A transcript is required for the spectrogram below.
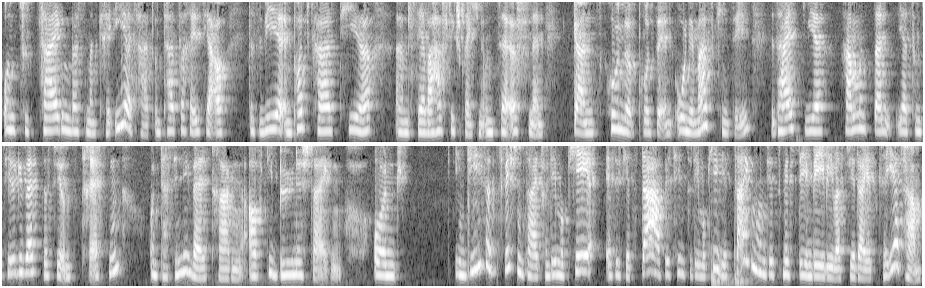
und zu zeigen, was man kreiert hat. Und Tatsache ist ja auch, dass wir im Podcast hier ähm, sehr wahrhaftig sprechen, und sehr öffnen, ganz 100 Prozent ohne Masken sind. Das heißt, wir haben uns dann ja zum Ziel gesetzt, dass wir uns treffen und das in die Welt tragen, auf die Bühne steigen. Und in dieser Zwischenzeit von dem, okay, es ist jetzt da, bis hin zu dem, okay, wir zeigen uns jetzt mit dem Baby, was wir da jetzt kreiert haben,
